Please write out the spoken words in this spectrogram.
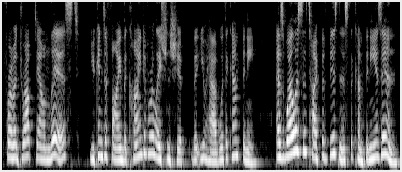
From a drop-down list, you can define the kind of relationship that you have with a company, as well as the type of business the company is in.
